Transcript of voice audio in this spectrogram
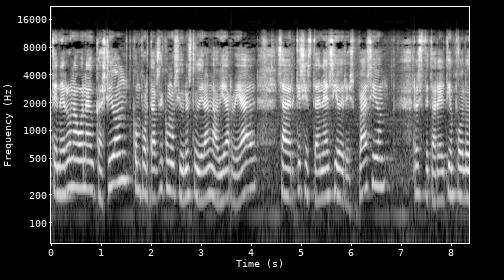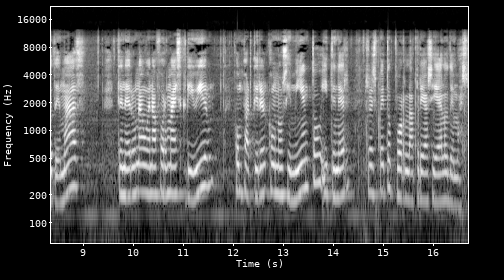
tener una buena educación, comportarse como si uno estuviera en la vida real, saber que se está en el ciberespacio, respetar el tiempo de los demás, tener una buena forma de escribir, compartir el conocimiento y tener respeto por la privacidad de los demás.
